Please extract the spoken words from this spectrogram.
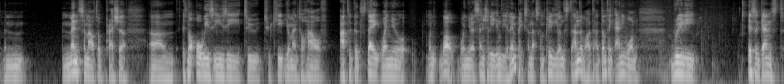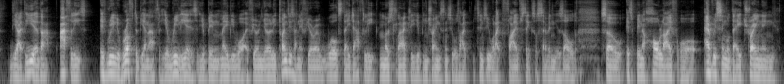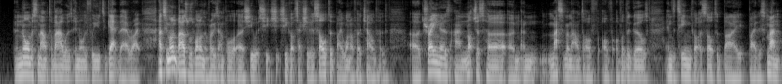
immense amount of pressure. Um, it's not always easy to to keep your mental health at a good state when you're when well when you're essentially in the Olympics, and that's completely understandable. I don't think anyone really is against the idea that athletes it's really rough to be an athlete. It really is. You've been maybe what if you're in your early twenties, and if you're a world stage athlete, most likely you've been training since you was like since you were like five, six, or seven years old. So it's been a whole life, or every single day training an enormous amount of hours in order for you to get there, right? And Simone Biles was one of them. For example, uh, she was she, she she got sexually assaulted by one of her childhood uh, trainers, and not just her, and, a massive amount of, of, of other girls in the team got assaulted by by this man.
